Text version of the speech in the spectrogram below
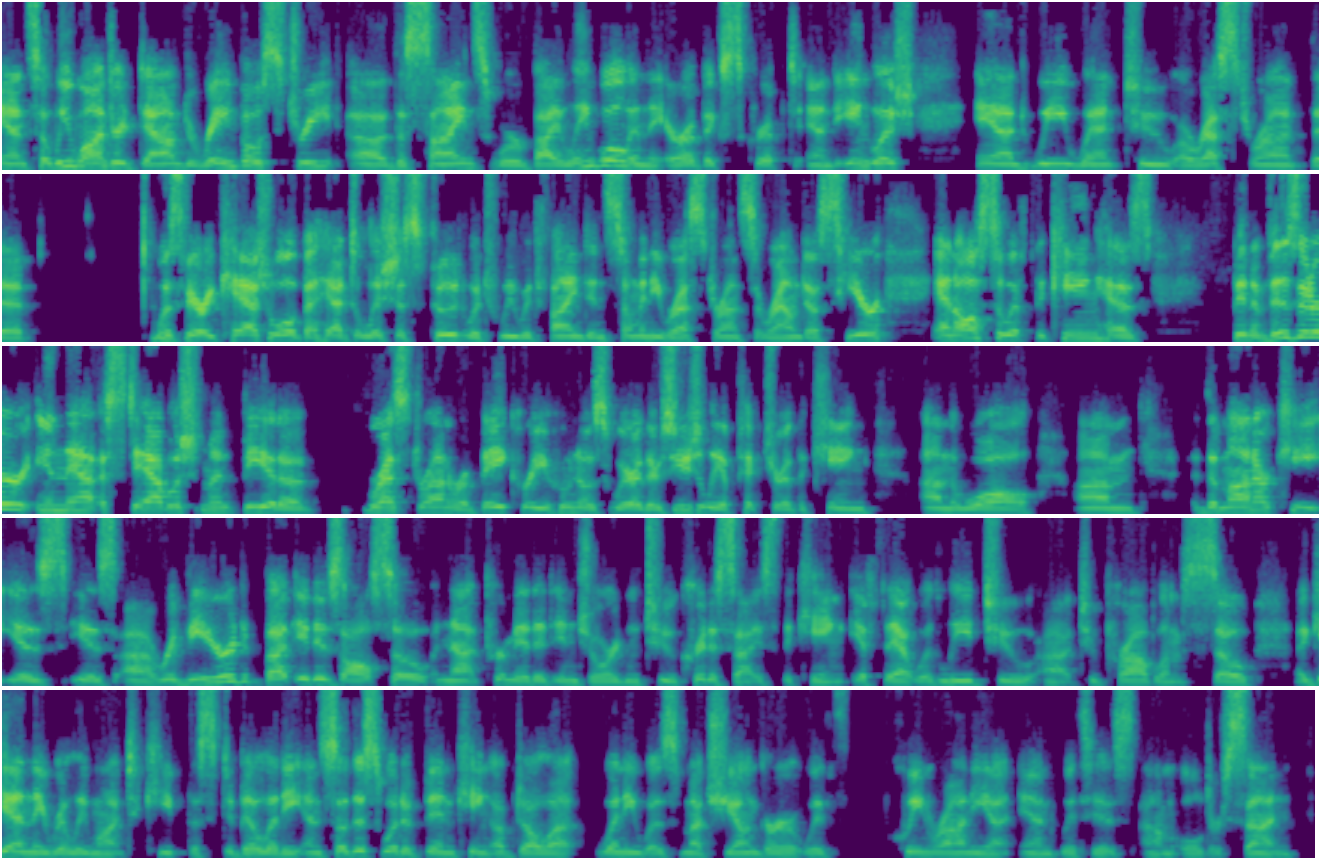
And so we wandered down to Rainbow Street. Uh, the signs were bilingual in the Arabic script and English, and we went to a restaurant that was very casual but had delicious food which we would find in so many restaurants around us here. And also if the king has been a visitor in that establishment be it a restaurant or a bakery who knows where there's usually a picture of the king on the wall um, the monarchy is is uh, revered, but it is also not permitted in Jordan to criticize the king if that would lead to uh, to problems. So again, they really want to keep the stability, and so this would have been King Abdullah when he was much younger with Queen Rania and with his um, older son.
